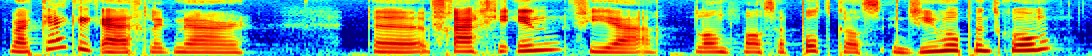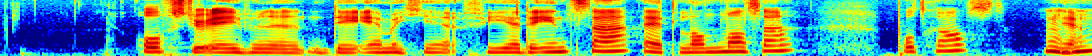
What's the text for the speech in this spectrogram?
waar kijk ik eigenlijk naar? Eh, vraag je in via landmassapodcast.gmail.com. Of stuur even een DM'tje via de Insta, het Landmassa podcast. Mhm. Ja.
